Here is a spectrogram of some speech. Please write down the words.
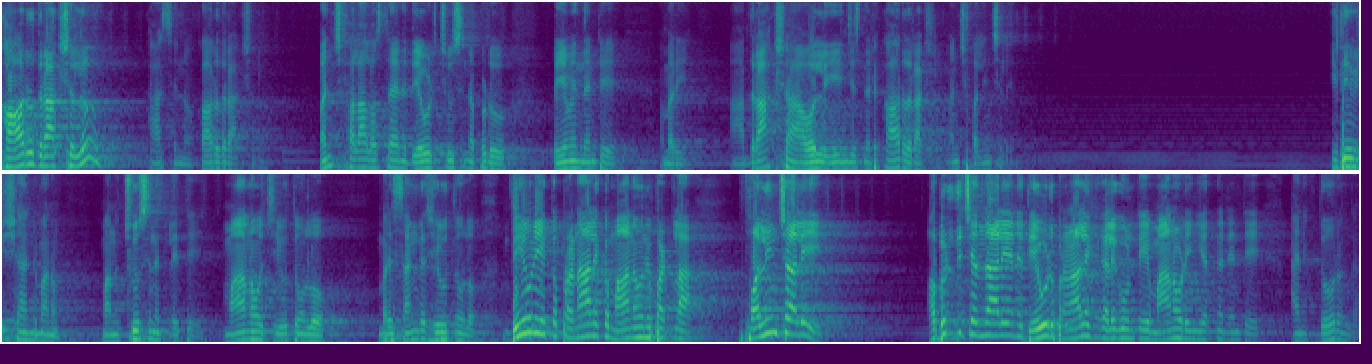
కారు ద్రాక్షలు కాసిను కారు ద్రాక్షలు. మంచి ఫలాలు వస్తాయని దేవుడు చూసినప్పుడు ఏమైందంటే మరి ఆ ద్రాక్ష వాళ్ళు ఏం చేసిందంటే కారు ద్రాక్షలు మంచి ఫలించలేదు. ఇదే విషయాన్ని మనం మనం చూసినట్లయితే మానవ జీవితంలో మరి సంఘ జీవితంలో దేవుని యొక్క ప్రణాళిక మానవుని పట్ల ఫలించాలి అభివృద్ధి చెందాలి అనే దేవుడు ప్రణాళిక కలిగి ఉంటే మానవుడు ఏం చేస్తున్నాడంటే ఆయనకు దూరంగా.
